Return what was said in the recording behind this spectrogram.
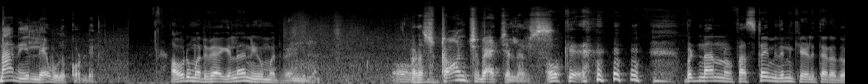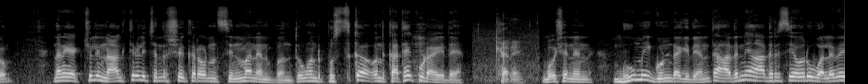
ನಾನು ಇಲ್ಲೇ ಉಳ್ಕೊಂಡಿದ್ದೆ. ಅವರು ಮದುವೆ ಆಗಿಲ್ಲ ನೀವು ಮದುವೆ ಆಗಿಲ್ಲ. ಸ್ಟಾಂಚ್ ಬ್ಯಾಚುಲರ್ಸ್ ಓಕೆ ಬಟ್ ನಾನು ಫಸ್ಟ್ ಟೈಮ್ ಇದನ್ನು ಕೇಳ್ತಾ ಇರೋದು. ನನಗೆ ಆ್ಯಕ್ಚುಲಿ ನಾಗ್ತಿಳಿ ಚಂದ್ರಶೇಖರ್ ಅವ್ರ ಸಿನಿಮಾ ನೆನಪು ಬಂತು. ಒಂದು ಪುಸ್ತಕ ಒಂದು ಕಥೆ ಕೂಡ ಇದೆ. ಕರೆಕ್ಟ್ ಬಹುಶಃ ನೆನ್ ಭೂಮಿ ಗುಂಡಾಗಿದೆ ಅಂತ ಅದನ್ನೇ ಆಧರಿಸಿ ಅವರು ಒಲವೇ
